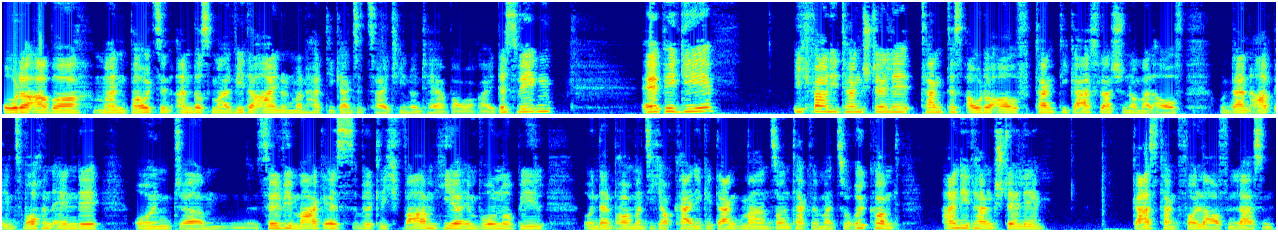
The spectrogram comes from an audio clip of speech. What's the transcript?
Oder aber man baut den anders mal wieder ein und man hat die ganze Zeit hin und her Bauerei. Deswegen LPG, ich fahre an die Tankstelle, tank das Auto auf, tank die Gasflasche nochmal auf und dann ab ins Wochenende. Und ähm, Sylvie mag es wirklich warm hier im Wohnmobil und dann braucht man sich auch keine Gedanken machen. Sonntag, wenn man zurückkommt, an die Tankstelle, Gastank volllaufen lassen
